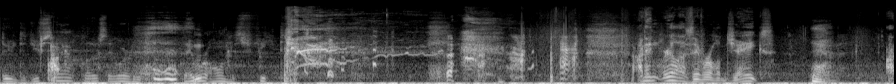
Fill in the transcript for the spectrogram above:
Dude, did you see how close they were? To, they were on his feet. I didn't realize they were all Jakes. Yeah. I,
